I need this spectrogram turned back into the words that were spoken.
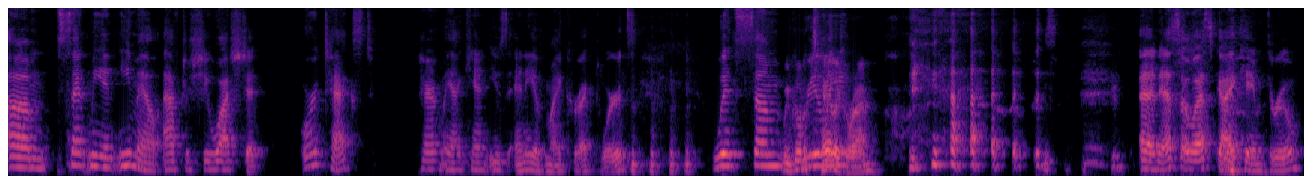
um, sent me an email after she watched it or a text. Apparently, I can't use any of my correct words with some. We got a really, telegram. An SOS guy came through.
